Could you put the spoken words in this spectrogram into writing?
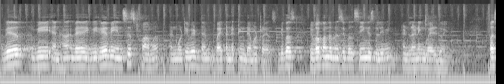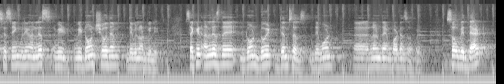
where we where we, where we insist farmer and motivate them by conducting demo trials because we work on the principle seeing is believing and learning while doing. First is seeing believing unless we we don't show them they will not believe. Second, unless they don't do it themselves, they won't uh, learn the importance of it. So with that,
